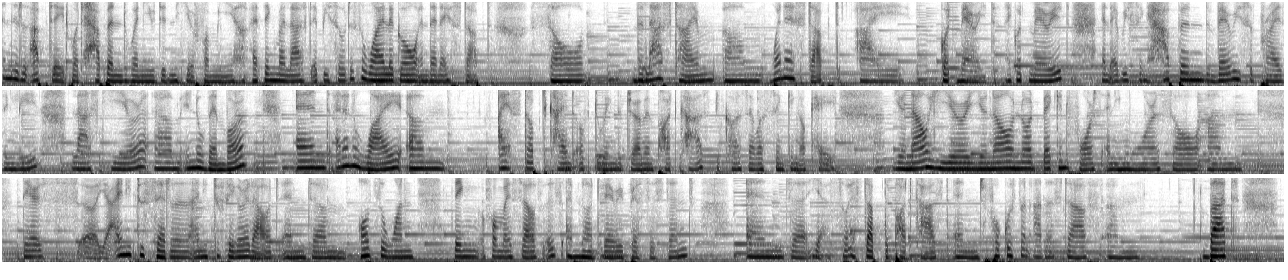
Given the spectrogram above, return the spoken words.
a little update what happened when you didn't hear from me. I think my last episode is a while ago and then I stopped. So, the last time um, when I stopped, I got married. I got married, and everything happened very surprisingly last year um, in November. And I don't know why. Um, I stopped kind of doing the German podcast because I was thinking, okay, you're now here, you're now not back and forth anymore. So, um, there's, uh, yeah, I need to settle, I need to figure it out. And um, also, one thing for myself is I'm not very persistent. And uh, yeah, so I stopped the podcast and focused on other stuff. Um, but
